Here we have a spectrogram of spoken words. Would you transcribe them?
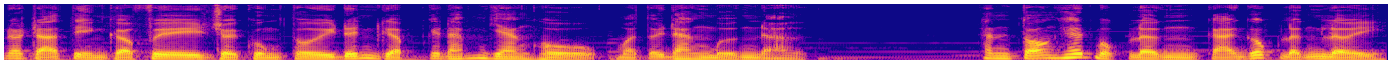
nó trả tiền cà phê rồi cùng tôi đến gặp cái đám giang hồ mà tôi đang mượn nợ. Thanh toán hết một lần cả gốc lẫn lời.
